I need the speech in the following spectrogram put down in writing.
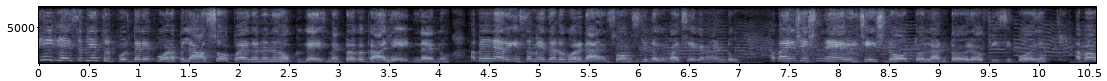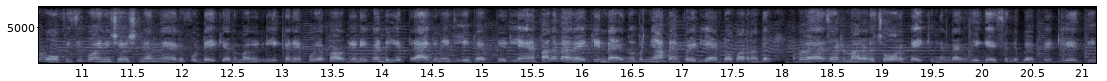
ഹേ ഗൈസ് അപ്പോൾ ഞാൻ തൃപ്പൂണിത്തറയിൽ പോകണം അപ്പോൾ ലാസ്റ്റ് സ്റ്റോപ്പ് ആയത് തന്നെ നോക്ക് ഗൈസ് മെട്രോ ഒക്കെ കാലി ആയിട്ടുണ്ടായിരുന്നു അപ്പോൾ ഞാൻ ഇറങ്ങിയ സമയത്ത് അവിടെ കുറേ ഡാൻസ് ഫോംസിന്റെ ഇതൊക്കെ വച്ചേക്കണം കണ്ടു. അപ്പോൾ അതിനുശേഷം നേരെ ഒരു ചേച്ചിയുടെ ഓട്ടോയിലാണ് കേട്ടോ ഒരു ഓഫീസിൽ പോയത്. അപ്പോൾ ആ ഓഫീസിൽ പോയതിന് ശേഷം ഞാൻ നേരെ ഫുഡ് കഴിക്കാന്ന് പറഞ്ഞ് ഇഡ്ലിക്കടയിൽ പോയി. അപ്പോൾ അവിടെയാണെങ്കിൽ കണ്ടില്ല ഡ്രാഗൺ ഇഡ്ഡലി പെപ്പർ ഇഡ്ഡലി അങ്ങനെ പല വെറൈറ്റി ഉണ്ടായിരുന്നു. അപ്പോൾ ഞാൻ പെപ്പർ ഇഡ്ലി കേട്ടോ പറഞ്ഞത്. അപ്പോൾ വേറെ ചേട്ടന്മാരുടെ ചോറ് കഴിക്കുന്നുണ്ടായിരുന്നു. ഈ ഗൈസിന്റെ പെപ്പർ ഇഡ്ഡലി എത്തി.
